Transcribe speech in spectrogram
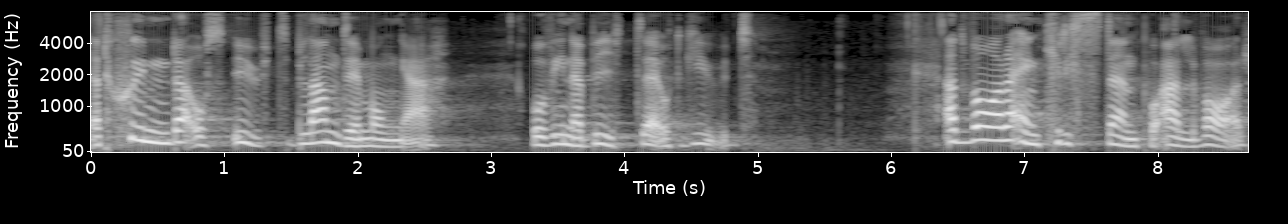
Att skynda oss ut bland de många och vinna byte åt Gud. Att vara en kristen på allvar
